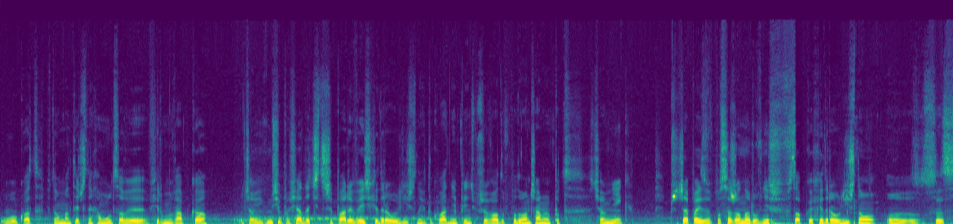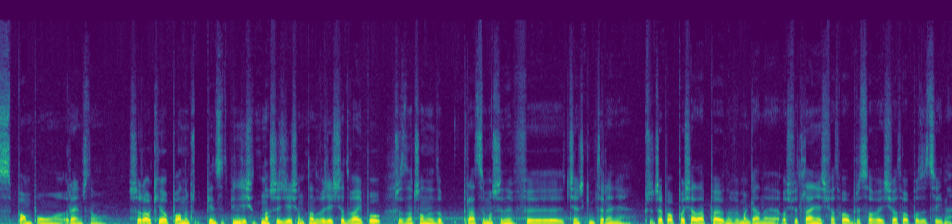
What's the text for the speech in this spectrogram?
układ pneumatyczny hamulcowy firmy Wapco. Ciągnik musi posiadać trzy pary wyjść hydraulicznych, dokładnie pięć przewodów podłączamy pod ciągnik. Przyczepa jest wyposażona również w stopkę hydrauliczną y, z, z pompą ręczną. Szerokie opony 550 na 60 na 22,5 przeznaczone do pracy maszyny w y, ciężkim terenie. Przyczepa posiada pełne wymagane oświetlenie, światła obrysowe i światła pozycyjne.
